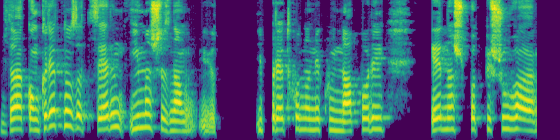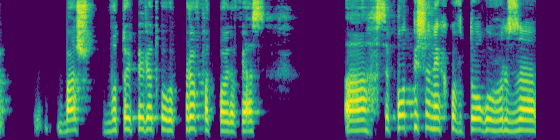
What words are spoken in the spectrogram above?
Да, конкретно за ЦЕРН имаше знам и од и предходно некои напори. Еднаш подпишува баш во тој период кога прв пат појдов јас а, се подпиша некаков договор за,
